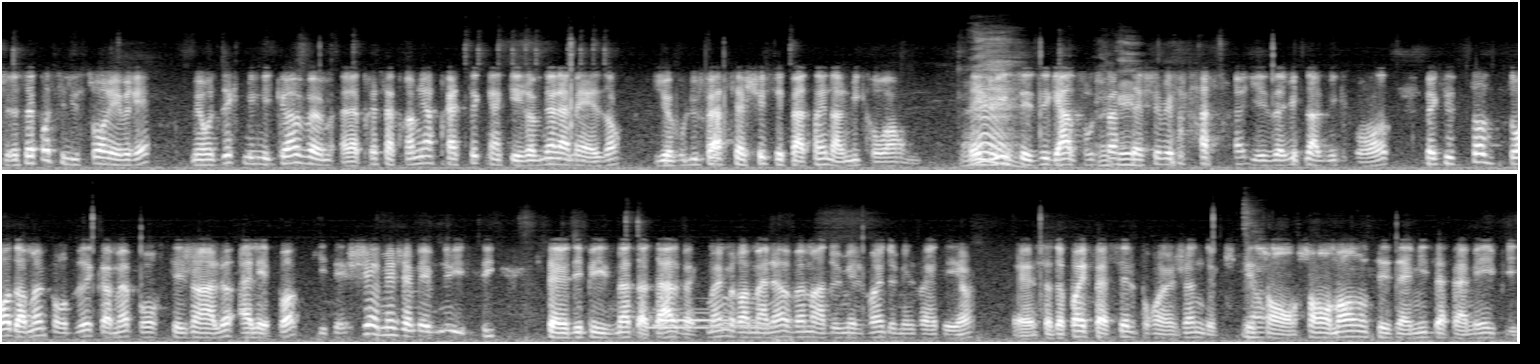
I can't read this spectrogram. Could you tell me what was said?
je ne sais pas si l'histoire est vraie, mais on dit que Milnikov, euh, après sa première pratique, quand il est revenu à la maison, il a voulu faire sécher ses patins dans le micro-ondes. Et lui, il s'est dit, regarde, faut que je fasse sécher mes patins. Il les a mis dans le micro-ondes. Fait que c'est une sorte d'histoire de même pour dire comment pour ces gens-là, à l'époque, qui étaient jamais, jamais venus ici, c'était un dépaysement total. même Romanov, même en 2020-2021, euh, ça doit pas être facile pour un jeune de quitter son, son monde, ses amis, sa famille, puis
